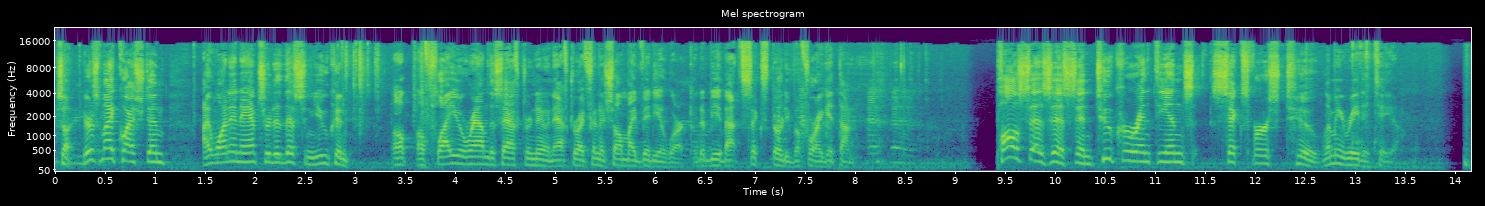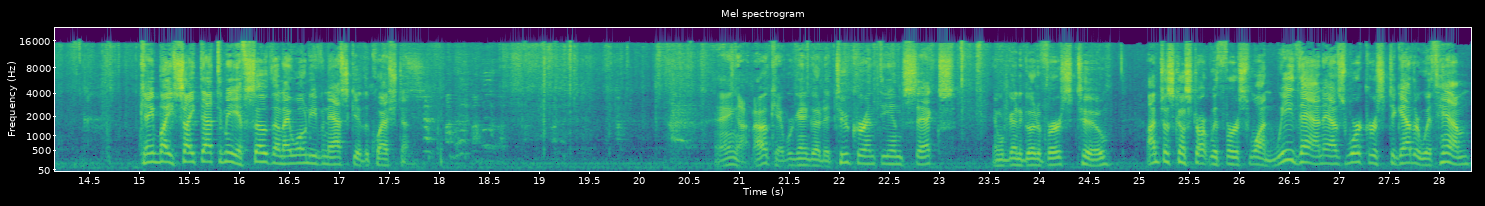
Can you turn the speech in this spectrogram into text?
So here's my question. I want an answer to this, and you can. I'll, I'll fly you around this afternoon after I finish all my video work. It'll be about 6:30 before I get done. Paul says this in 2 Corinthians 6, verse 2. Let me read it to you. Can anybody cite that to me? If so, then I won't even ask you the question. Hang on. Okay, we're going to go to 2 Corinthians 6, and we're going to go to verse 2. I'm just going to start with verse 1. We then, as workers together with him,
